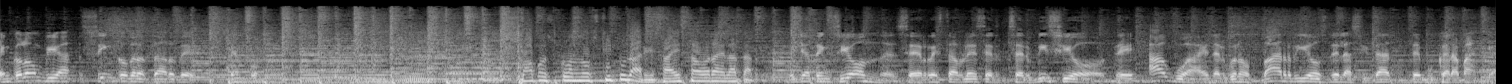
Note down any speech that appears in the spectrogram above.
En Colombia, 5 de la tarde, en Vamos con los titulares a esta hora de la tarde. Mucha atención, se restablece el servicio de agua en algunos barrios de la ciudad de Bucaramanga.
